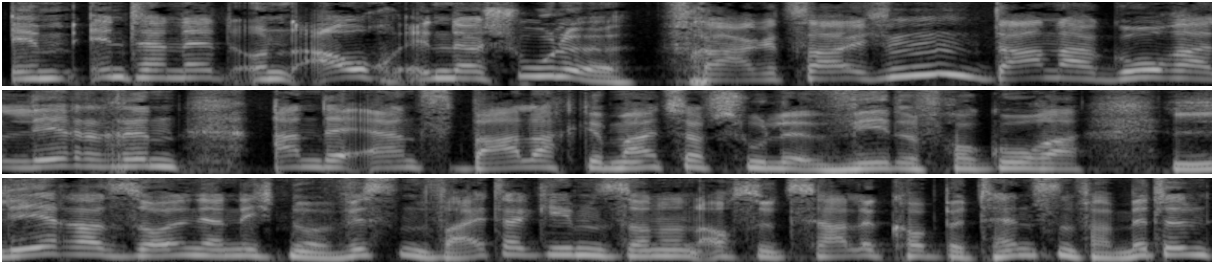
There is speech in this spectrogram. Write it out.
im Internet und auch in der Schule. Fragezeichen. Dana Gora, Lehrerin an der Ernst-Barlach-Gemeinschaftsschule Wedel. Frau Gora, Lehrer sollen ja nicht nur Wissen weitergeben, sondern auch soziale Kompetenzen vermitteln.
